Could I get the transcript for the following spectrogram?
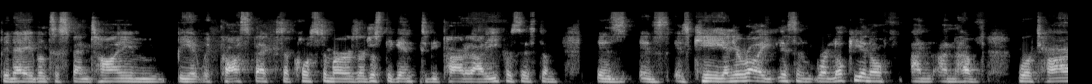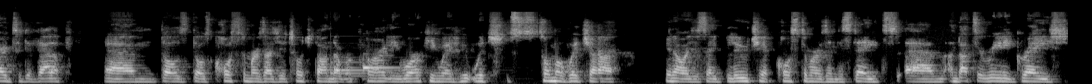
being able to spend time, be it with prospects or customers or just begin to be part of that ecosystem is is is key. And you're right, listen, we're lucky enough and, and have worked hard to develop um, those those customers as you touched on that we're currently working with, which some of which are, you know, as you say, blue chip customers in the states, um, and that's a really great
